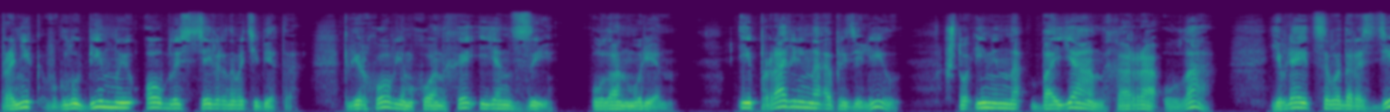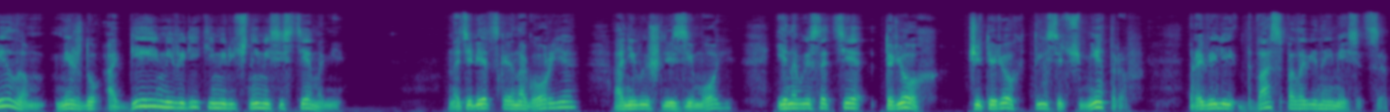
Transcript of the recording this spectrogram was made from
проник в глубинную область Северного Тибета, к верховьям Хуанхэ и Янцзы, Улан-Мурен и правильно определил, что именно Баян-Хара-Ула является водоразделом между обеими великими речными системами. На Тибетское Нагорье они вышли зимой и на высоте трех-четырех тысяч метров провели два с половиной месяца.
